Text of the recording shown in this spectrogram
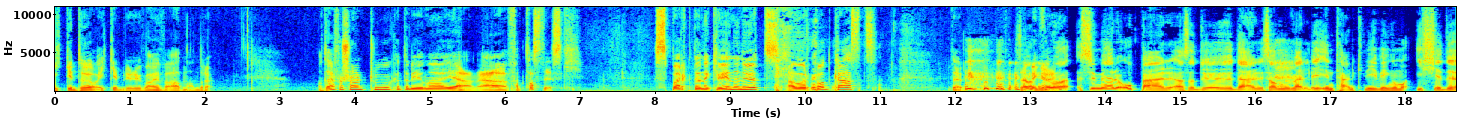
ikke dø og ikke bli reviva av den andre. Og der forsvant to Katarina igjen. Ja, fantastisk. Spark denne kvinnen ut av vår podkast. Så for å summere opp her altså du, Det er sånn veldig intern kniving om å ikke dø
